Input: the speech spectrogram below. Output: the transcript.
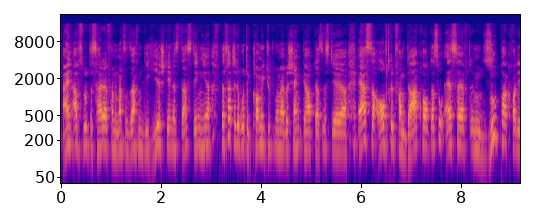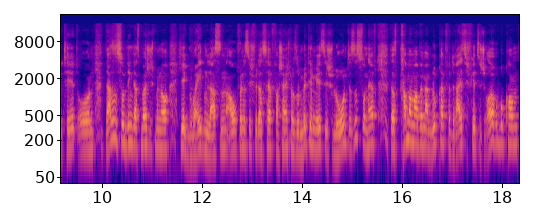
ein absolutes Highlight von den ganzen Sachen, die hier stehen, ist das Ding hier. Das hatte der gute Comic-Dude mir mal geschenkt gehabt. Das ist der erste Auftritt von Darkhawk, das US-Heft in super Qualität. Und das ist so ein Ding, das möchte ich mir noch hier graden lassen, auch wenn es sich für das Heft wahrscheinlich nur so mittelmäßig lohnt. Es ist so ein Heft, das kann man mal, wenn man Glück hat, für 30, 40 Euro bekommen.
